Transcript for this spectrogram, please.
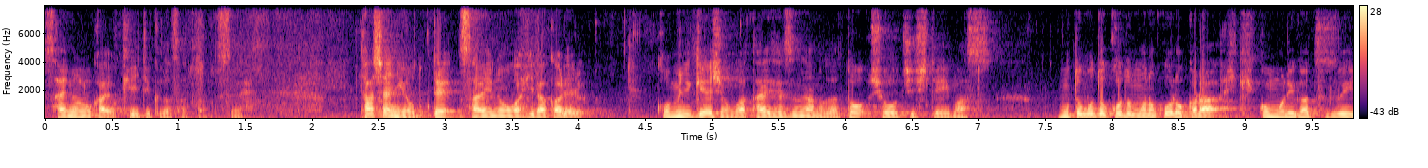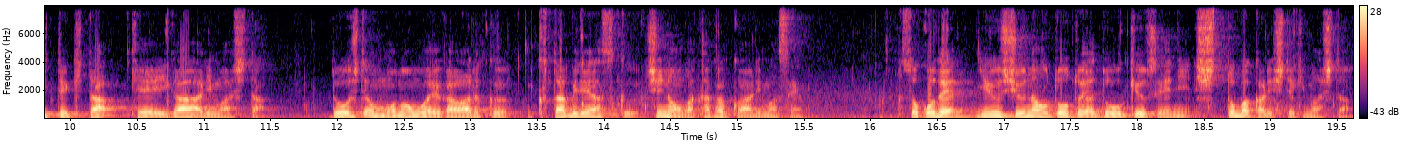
才能の回を聞いてくださったんですね。他者によって才能が開かれる。コミュニケーションが大切なのだと承知しています。もともと子供の頃から引きこもりが続いてきた経緯がありました。どうしても物覚えが悪くくたびれやすく知能が高くありません。そこで優秀な弟や同級生に嫉妬ばかりしてきました。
